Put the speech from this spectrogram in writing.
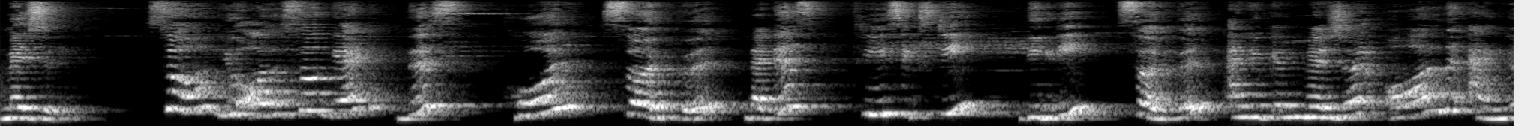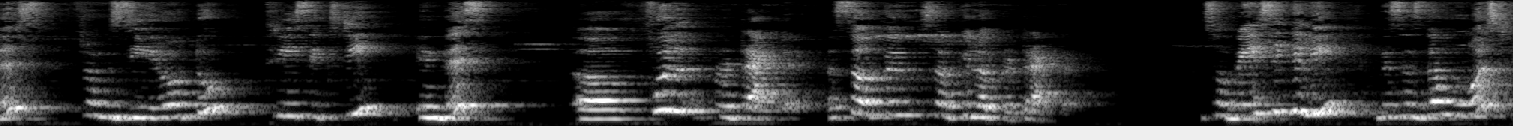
measuring. So you also get this whole circle that is 360 degree circle and you can measure all the angles from 0 to 360 in this uh, full protractor, a circle, circular protractor. So basically this is the most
